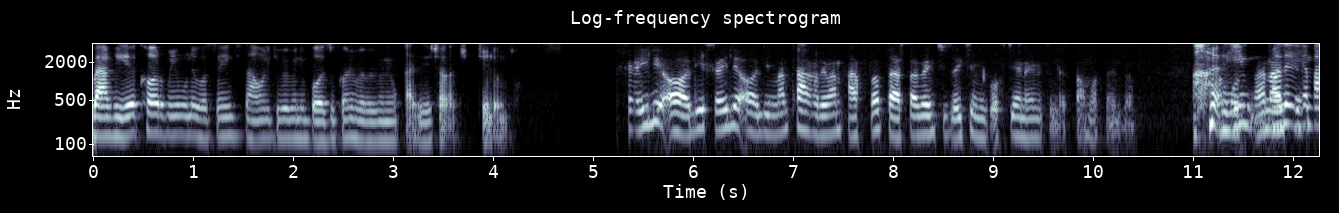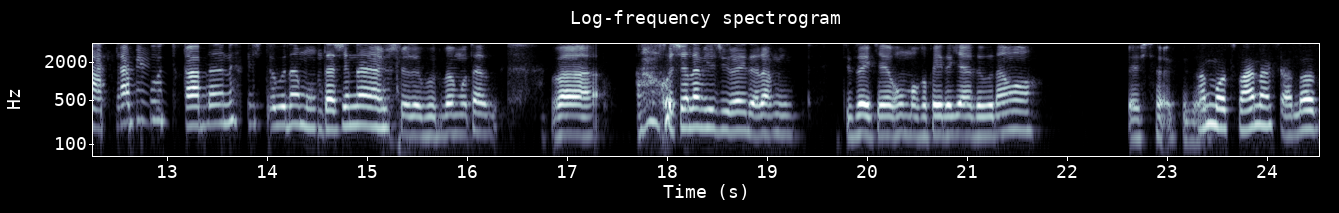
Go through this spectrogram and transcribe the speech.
بقیه کار میمونه واسه اینکه زمانی که ببینیم بازی کنیم و ببینیم قضیه چقدر جلو میره. خیلی عالی خیلی عالی. من تقریبا 70 درصد این چیزایی که می‌گفتی نمی‌تونستم حسین این حال یه مطلبی بود قبلا نوشته بودم منتشر نشده بود و مت... و خوشحالم یه جورایی دارم این چیزایی که اون موقع پیدا کرده بودم و به اشتراک من مطمئنم که حالا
